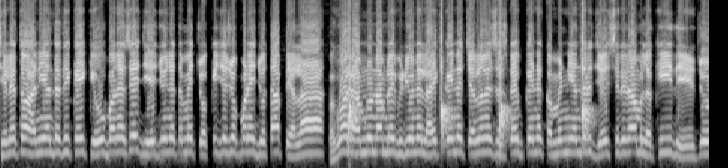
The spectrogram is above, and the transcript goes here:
છેલ્લે તો આની અંદરથી કઈ કેવું બને છે, જે જોઈને તમે ચોકી જશો, પણ એ જોતા પહેલા ભગવાન રામનું નામ લઈ વિડીયોને લાઈક કરીને ચેનલને સબસ્ક્રાઇબ કરીને કમેન્ટની અંદર જય શ્રી રામ લખી દેજો.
